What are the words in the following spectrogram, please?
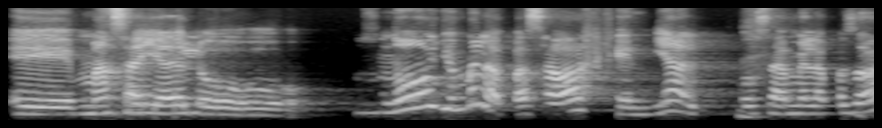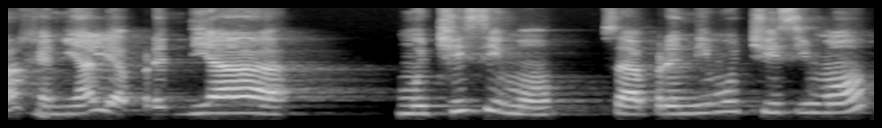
eh, más allá de lo... No, yo me la pasaba genial, o sea, me la pasaba genial y aprendía muchísimo, o sea, aprendí muchísimo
